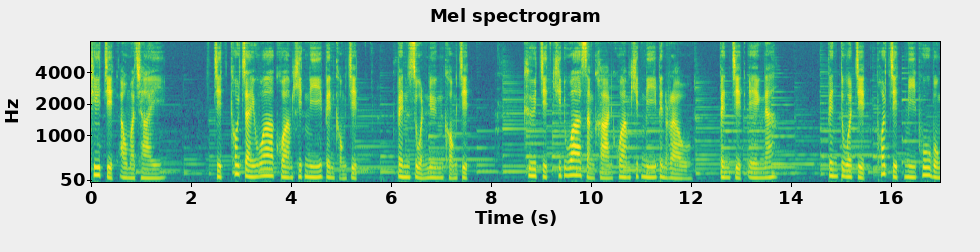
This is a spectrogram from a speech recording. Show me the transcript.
ที่จิตเอามาใช้ จิตเข้าใจว่าความคิดนี้เป็นของจิต เป็นส่วนหนึ่งของจิต คือจิตคิดว่าสังขารความคิดนี้เป็นเรา เป็นจิตเองนะ เป็นตัวจิต เพราะจิตมีผู้บง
